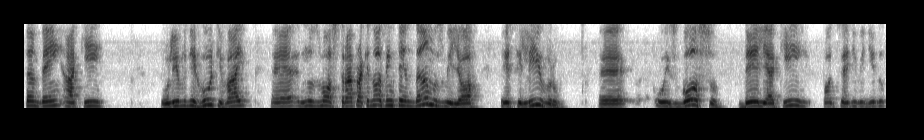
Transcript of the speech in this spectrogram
também aqui. O livro de Ruth vai é, nos mostrar, para que nós entendamos melhor esse livro, é, o esboço dele aqui pode ser dividido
